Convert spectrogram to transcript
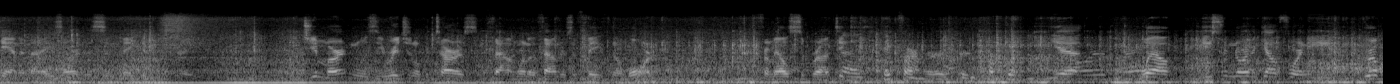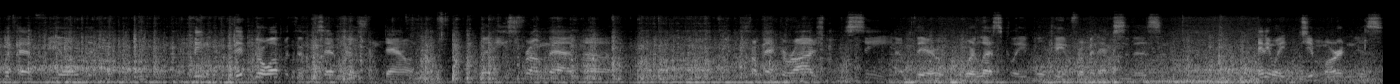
canonize artists and make it great. Jim Martin was the original guitarist and found one of the founders of Faith No More. From El Sobrante. Uh, pig farmer or pumpkin. Yeah. Well, he's from Northern California. He grew up with Hetfield. I mean, didn't grow up with him because Hetfield's from down. But he's from that uh, from that garage scene up there where Les Claypool came from in Exodus. And anyway, Jim Martin is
